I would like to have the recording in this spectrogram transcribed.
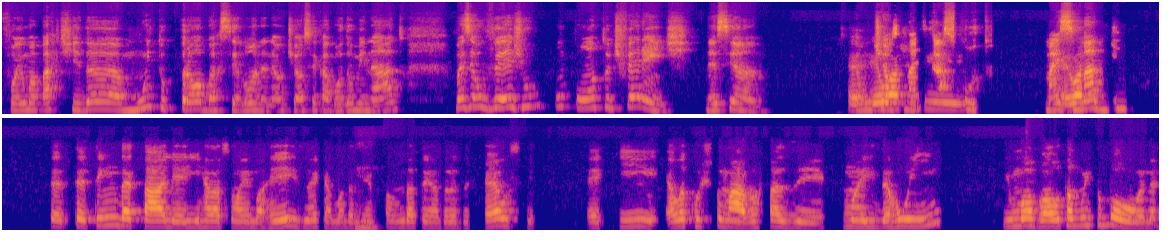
foi uma partida muito pró-Barcelona, né? O Chelsea acabou dominado, mas eu vejo um ponto diferente nesse ano. É, um Chelsea mais que... cascudo, mais maduro. Tem um detalhe aí em relação a Emma Reis, né, que a Amanda vinha falando da treinadora do Chelsea, é que ela costumava fazer uma ida ruim e uma volta muito boa, né?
